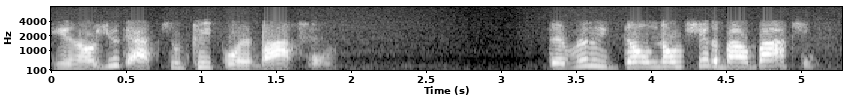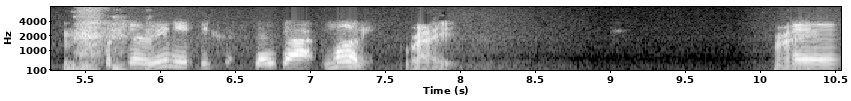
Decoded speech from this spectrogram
you know, you got some people in boxing that really don't know shit about boxing, but they're in it because they got money. Right. Right. and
